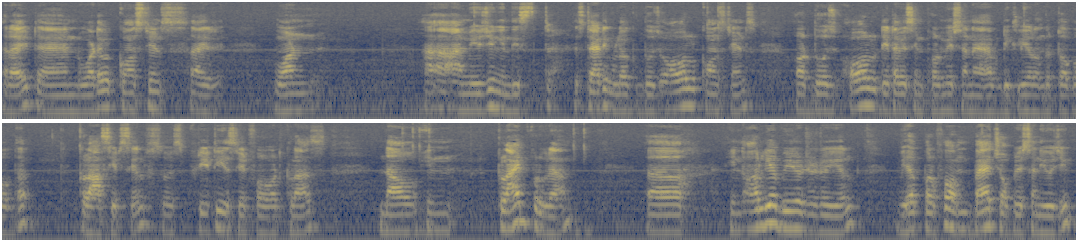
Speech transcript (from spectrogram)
right? And whatever constants I want I'm using in this static block those all constants or those all database information I have declared on the top of the class itself. So it's pretty straightforward class now in client program uh, in earlier video tutorial we have performed batch operation using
